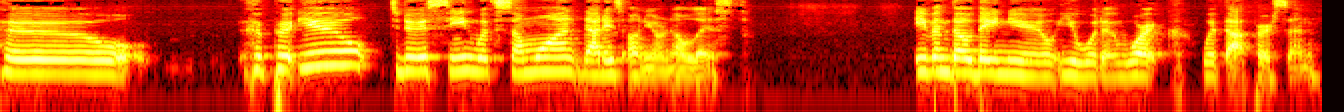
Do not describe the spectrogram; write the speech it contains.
who who put you to do a scene with someone that is on your no list even though they knew you wouldn't work with that person.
